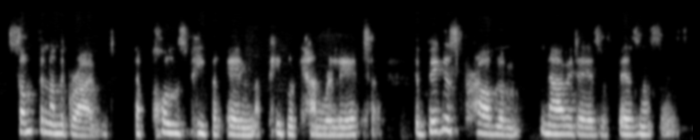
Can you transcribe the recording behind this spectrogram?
something on the ground that pulls people in, that people can relate to. The biggest problem nowadays with businesses,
